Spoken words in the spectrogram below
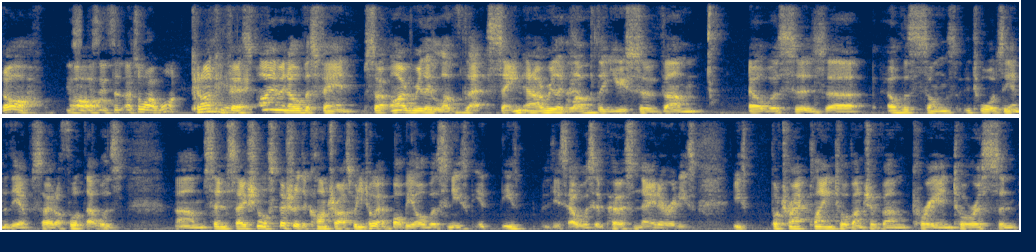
oh, Is, oh. is, is, that's all I want. Can I confess, I am an Elvis fan, so I really loved that scene, and I really loved the use of um, Elvis's uh, Elvis songs towards the end of the episode. I thought that was um, sensational, especially the contrast when you talk about Bobby Elvis and he's he's this Elvis impersonator, and he's he's portraying playing to a bunch of um, Korean tourists, and,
